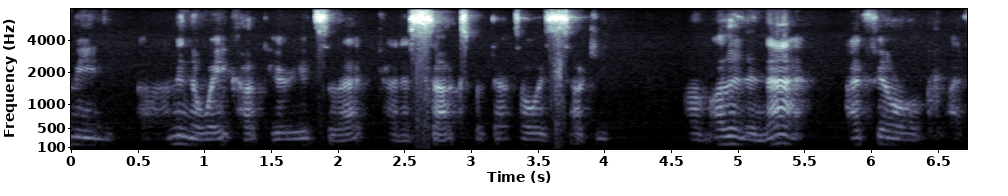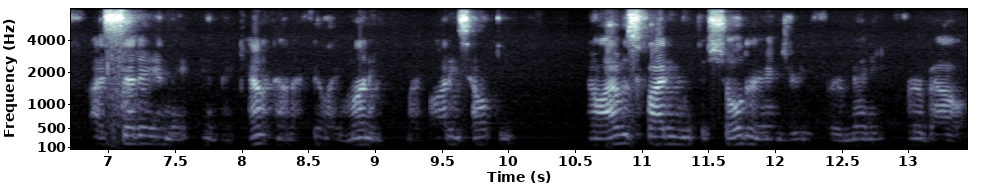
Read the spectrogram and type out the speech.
I mean, uh, I'm in the weight cut period, so that kind of sucks, but that's always sucky. Um, other than that, I feel, I, I said it in the, in the countdown, I feel like money. My body's healthy. Now, I was fighting with the shoulder injury for many, for about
